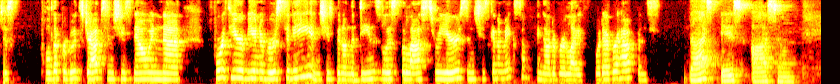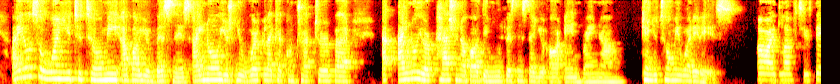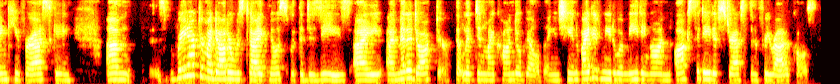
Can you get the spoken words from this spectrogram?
just pulled up her bootstraps and she's now in uh, fourth year of university and she's been on the dean's list the last three years and she's going to make something out of her life, whatever happens. That is awesome. I also want you to tell me about your business. I know you, you work like a contractor, but I, I know you're passionate about the new business that you are in right now. Can you tell me what it is? Oh, I'd love to. Thank you for asking. Um, right after my daughter was diagnosed with the disease, I, I met a doctor that lived in my condo building, and she invited me to a meeting on oxidative stress and free radicals.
